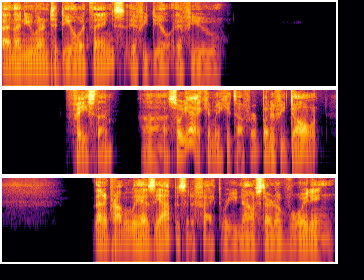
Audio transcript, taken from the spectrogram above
and then you learn to deal with things if you deal if you face them. Uh, so yeah, it can make you tougher. But if you don't, then it probably has the opposite effect where you now start avoiding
